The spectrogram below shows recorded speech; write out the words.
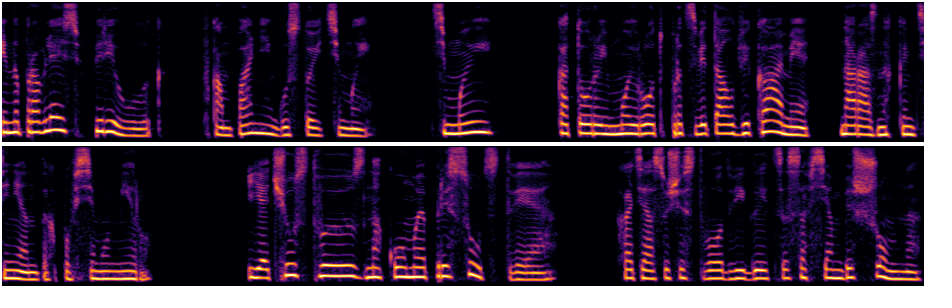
и направляюсь в переулок, в компании густой тьмы. Тьмы, которой мой род процветал веками на разных континентах по всему миру. Я чувствую знакомое присутствие, хотя существо двигается совсем бесшумно.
